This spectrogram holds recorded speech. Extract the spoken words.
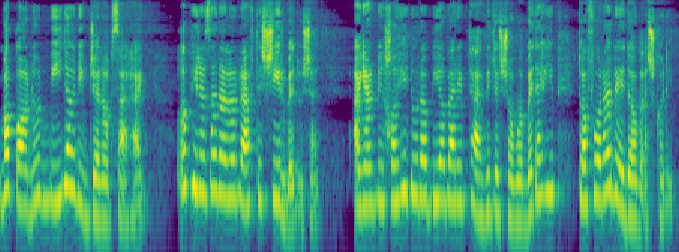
ما قانون می‌دانیم جناب سرهنگ. آن پیرزن الان رفته شیر بدوشد. اگر می‌خواهید او را بیاوریم تحویل شما بدهیم تا فورا اعدامش کنید.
